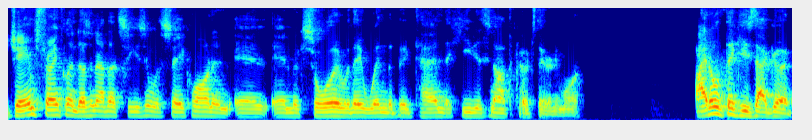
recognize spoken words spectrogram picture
James Franklin doesn't have that season with Saquon and and, and McSorley where they win the Big Ten, that he is not the coach there anymore. I don't think he's that good.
